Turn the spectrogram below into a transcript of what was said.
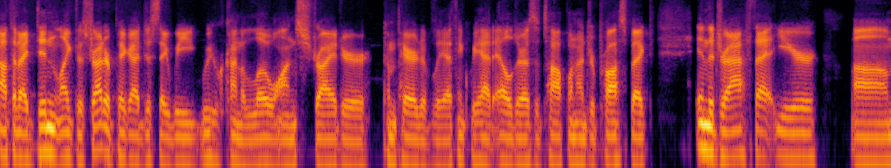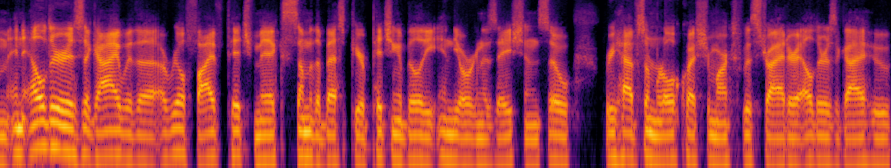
not that I didn't like the Strider pick. I just say we we were kind of low on Strider comparatively. I think we had Elder as a top 100 prospect in the draft that year. Um, and Elder is a guy with a, a, real five pitch mix, some of the best pure pitching ability in the organization. So we have some role question marks with Strider. Elder is a guy who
